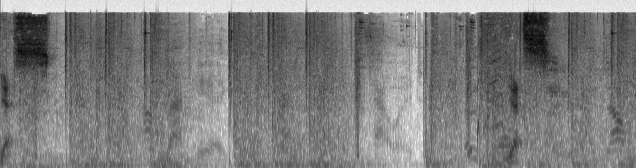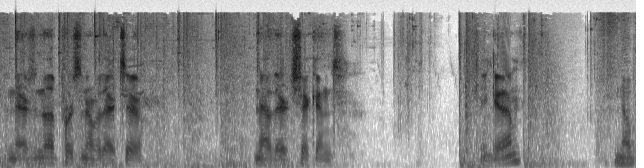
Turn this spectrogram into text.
Yes. Come back here, you coward. Yes. And there's another person over there too. Now they're chickened. Can you get him? Nope.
